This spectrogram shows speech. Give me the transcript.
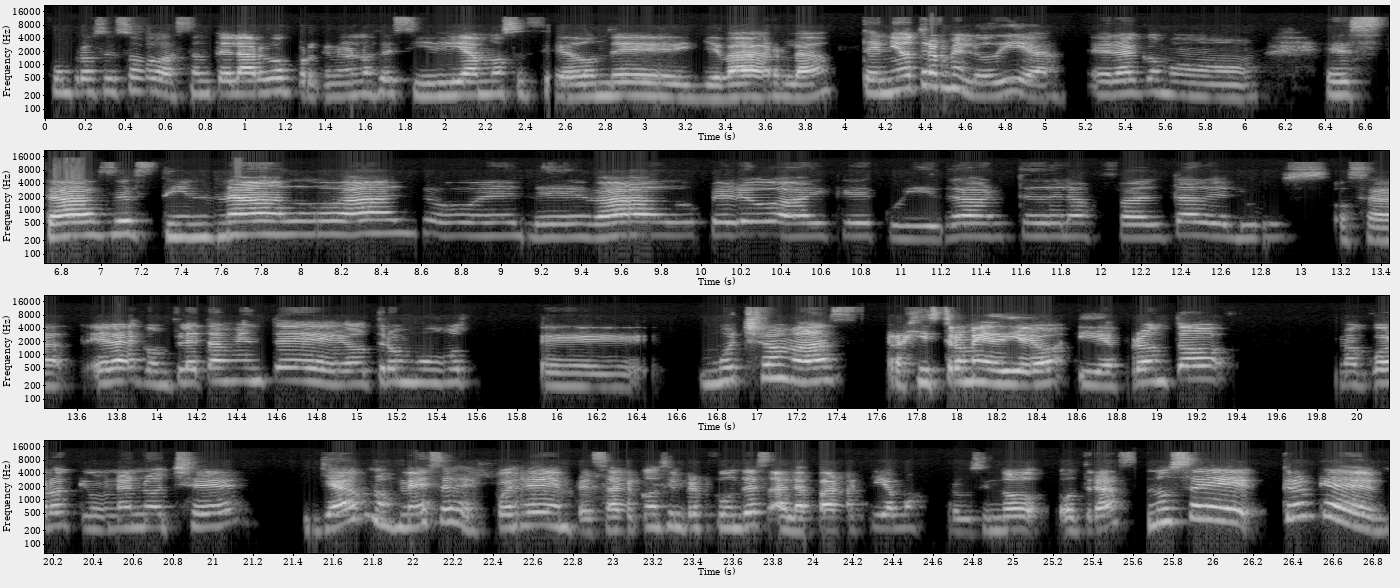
fue un proceso bastante largo porque no nos decidíamos hacia dónde llevarla. Tenía otra melodía, era como, estás destinado a lo elevado, pero hay que cuidarte de la falta de luz. O sea, era completamente otro mood, eh, mucho más registro medio y de pronto me acuerdo que una noche ya unos meses después de empezar con Siempre Fundes, a la par que íbamos produciendo otras, no sé, creo que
